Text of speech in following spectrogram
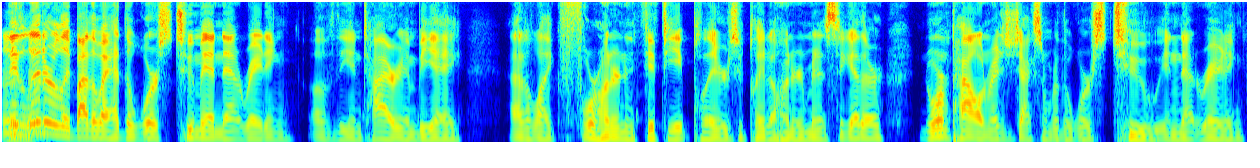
They Mhm. literally, by the way, had the worst two man net rating of the entire NBA out of like 458 players who played 100 minutes together. Norm Powell and Reggie Jackson were the worst two in net rating,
